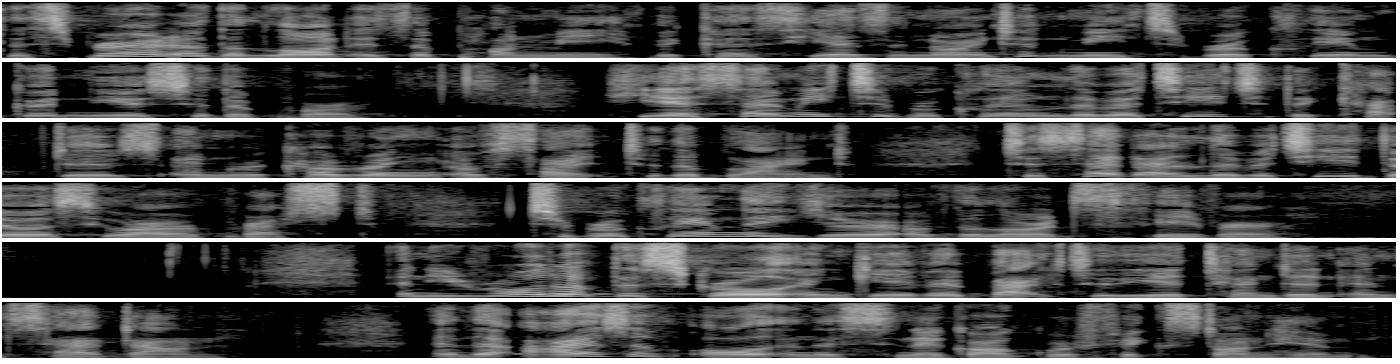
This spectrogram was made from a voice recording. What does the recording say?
The Spirit of the Lord is upon me, because he has anointed me to proclaim good news to the poor. He has sent me to proclaim liberty to the captives and recovering of sight to the blind, to set at liberty those who are oppressed, to proclaim the year of the Lord's favor. And he rolled up the scroll and gave it back to the attendant and sat down. And the eyes of all in the synagogue were fixed on him.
